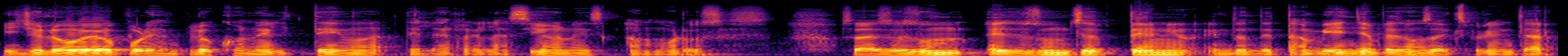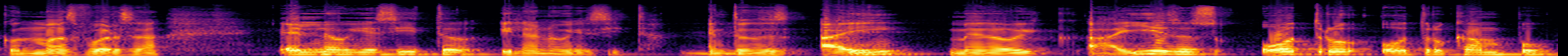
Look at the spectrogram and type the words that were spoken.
y yo lo veo, por ejemplo, con el tema de las relaciones amorosas. O sea, eso es un, eso es un septenio en donde también ya empezamos a experimentar con más fuerza el noviecito y la noviecita. Entonces ahí me doy, ahí eso es otro, otro campo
